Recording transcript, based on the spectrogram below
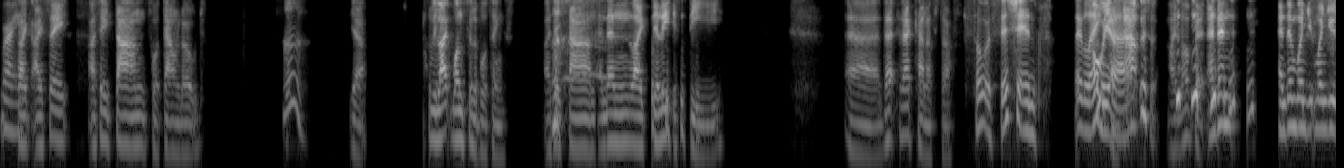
Right. Like I say I say down for download. Huh. Yeah. We like one syllable things. I say dan and then like delete is D. Uh that that kind of stuff. So efficient. I like oh, yeah, that. Absolutely. I love it. And then and then when you when you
